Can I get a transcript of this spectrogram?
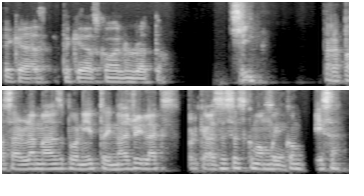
Te quedas, te quedas con él un rato. Sí, para pasarla más bonito y más relax, porque a veces es como muy Sí. con prisa.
